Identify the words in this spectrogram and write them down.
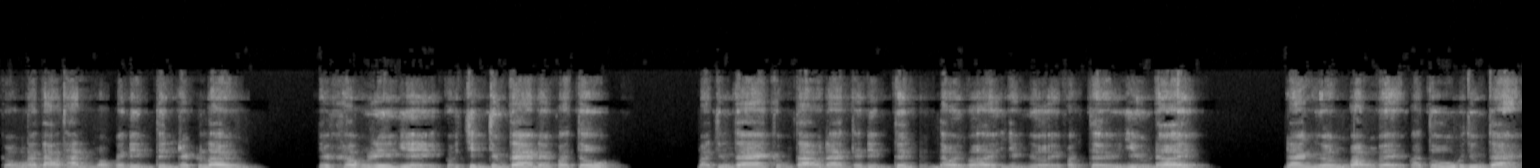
cũng là tạo thành một cái niềm tin rất lớn, chứ không riêng gì của chính chúng ta nơi khóa tu, mà chúng ta cũng tạo nên cái niềm tin đối với những người Phật tử nhiều nơi đang ngưỡng vọng về khóa tu của chúng ta.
